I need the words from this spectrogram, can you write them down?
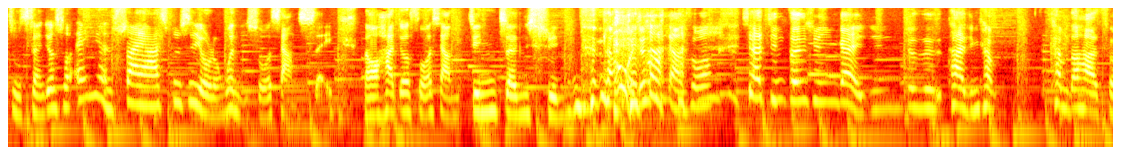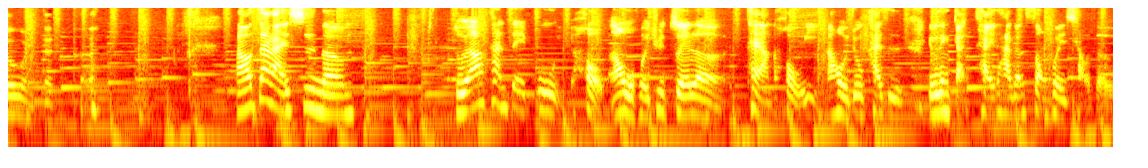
主持人就说：“哎，你很帅啊，是不是有人问你说像谁？”然后他就说像金真勋，然后我就是想说，现在金真勋应该已经就是他已经看看不到他的车尾灯，然后再来是呢。主要看这一部以后，然后我回去追了《太阳的后裔》，然后我就开始有点感慨他跟宋慧乔的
